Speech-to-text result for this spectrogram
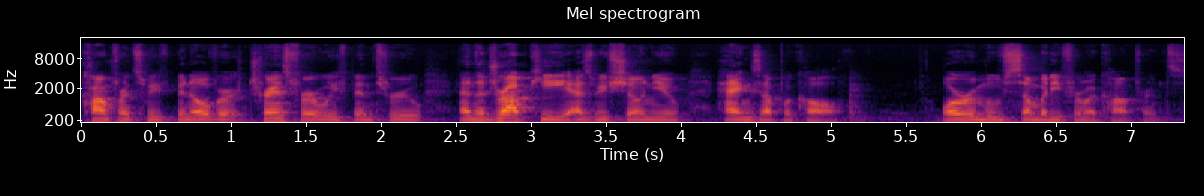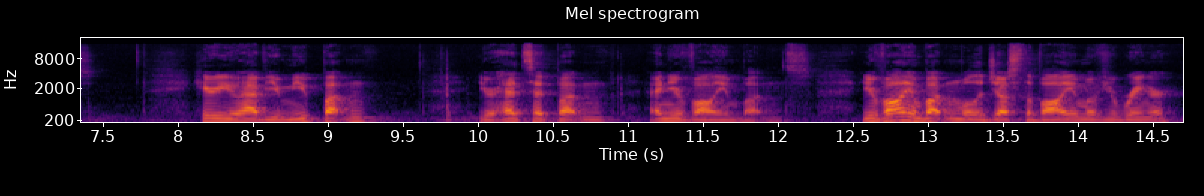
Conference we've been over, transfer we've been through, and the drop key, as we've shown you, hangs up a call or removes somebody from a conference. Here you have your mute button, your headset button, and your volume buttons. Your volume button will adjust the volume of your ringer.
